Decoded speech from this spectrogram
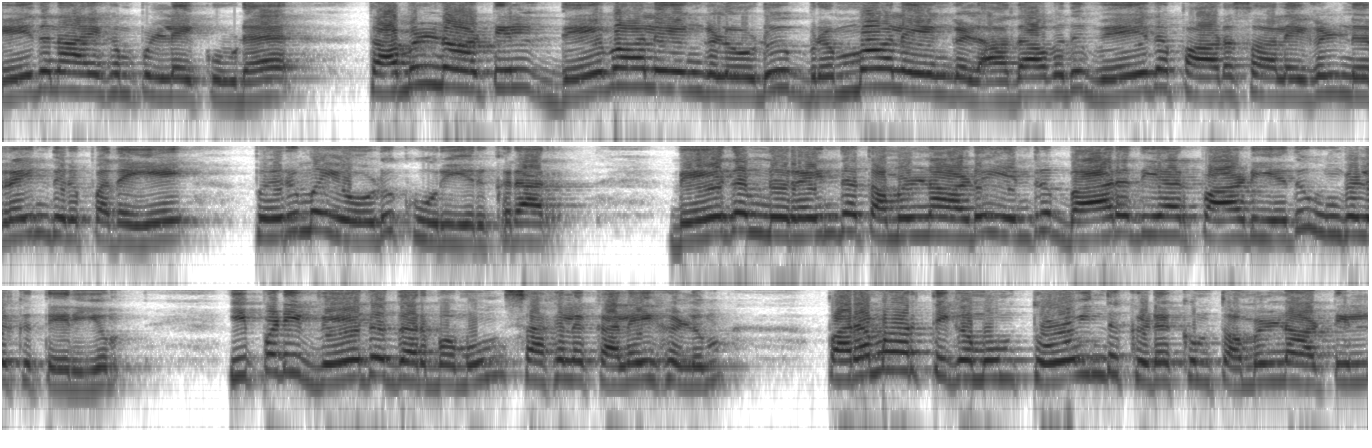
வேதநாயகம் பிள்ளை கூட தமிழ்நாட்டில் தேவாலயங்களோடு பிரம்மாலயங்கள் அதாவது வேத பாடசாலைகள் நிறைந்திருப்பதையே பெருமையோடு கூறியிருக்கிறார். வேதம் நிறைந்த தமிழ்நாடு என்று பாரதியார் பாடியது உங்களுக்கு தெரியும். இப்படி வேத தர்மமும் சகல கலைகளும் பரமார்த்திகமும் தோய்ந்து கிடக்கும் தமிழ்நாட்டில்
